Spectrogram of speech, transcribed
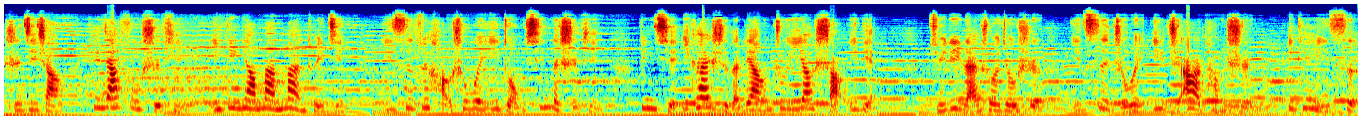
实际上，添加副食品一定要慢慢推进，一次最好是喂一种新的食品。并且一开始的量注意要少一点，举例来说就是一次只喂一至二汤匙，一天一次，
